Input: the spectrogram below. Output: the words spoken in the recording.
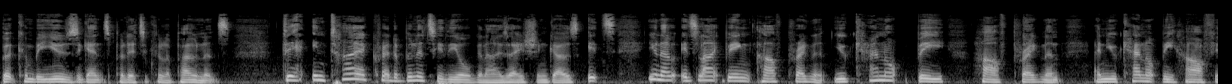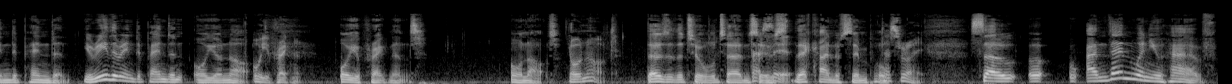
but can be used against political opponents. The entire credibility of the organisation goes. It's you know, it's like being half pregnant. You cannot be half pregnant, and you cannot be half independent. You're either independent or you're not, or you're pregnant. or you're pregnant, or not. Or not. Those are the two alternatives. They're kind of simple. That's right. So, uh, and then when you have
